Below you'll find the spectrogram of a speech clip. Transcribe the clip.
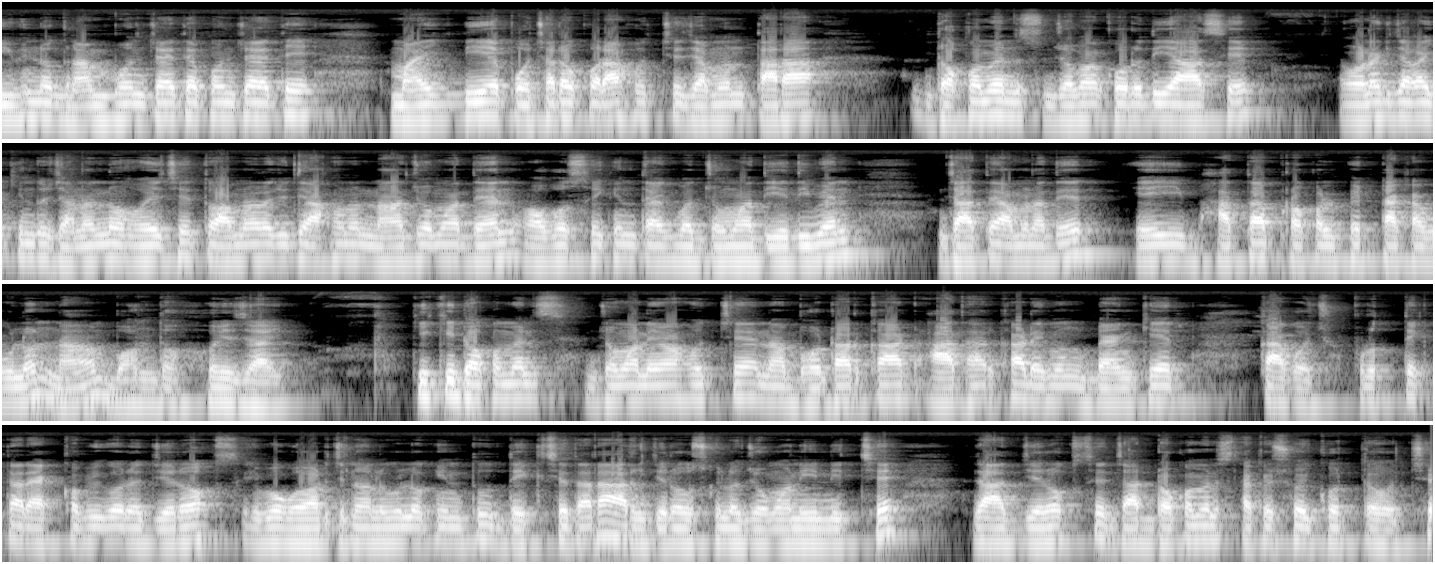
বিভিন্ন গ্রাম পঞ্চায়েতে পঞ্চায়েতে মাইক দিয়ে প্রচারও করা হচ্ছে, যেমন তারা ডকুমেন্টস জমা করে দিয়ে আসে। অনেক জায়গায় কিন্তু জানানো হয়েছে। তো আপনারা যদি এখনও না জমা দেন, অবশ্যই কিন্তু একবার জমা দিয়ে দিবেন, যাতে আপনাদের এই ভাতা প্রকল্পের টাকাগুলো না বন্ধ হয়ে যায়। কি কি ডকুমেন্টস জমা নেওয়া হচ্ছে না? ভোটার কার্ড, আধার কার্ড এবং ব্যাংকের কাগজ। প্রত্যেকটার এক কপি করে জেরক্স এবং অরিজিনালগুলো কিন্তু দেখছে তারা, আর জেরক্সগুলো জমা নিয়ে নিচ্ছে। যার জেরক্সে যার ডকুমেন্টস তাকে সই করতে হচ্ছে,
